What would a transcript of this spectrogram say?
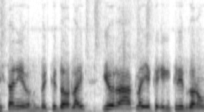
स्थानीय व्यक्तित्वहरूलाई यो राहतलाई एक एकीकृत गरौँ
